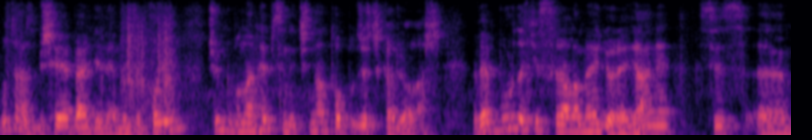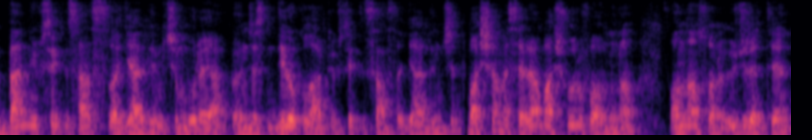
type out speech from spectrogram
Bu tarz bir şeye belgelerinizi koyun. Çünkü bunların hepsini içinden topluca çıkarıyorlar. Ve buradaki sıralamaya göre yani siz e, ben yüksek lisansla geldiğim için buraya öncesinde dil okulu artı yüksek lisansla geldiğim için başa mesela başvuru formunu Ondan sonra ücreti.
